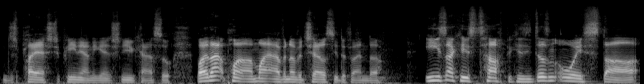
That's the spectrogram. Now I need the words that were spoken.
and just play Estupiñán against Newcastle. By that point, I might have another Chelsea defender. Isak is tough because he doesn't always start.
